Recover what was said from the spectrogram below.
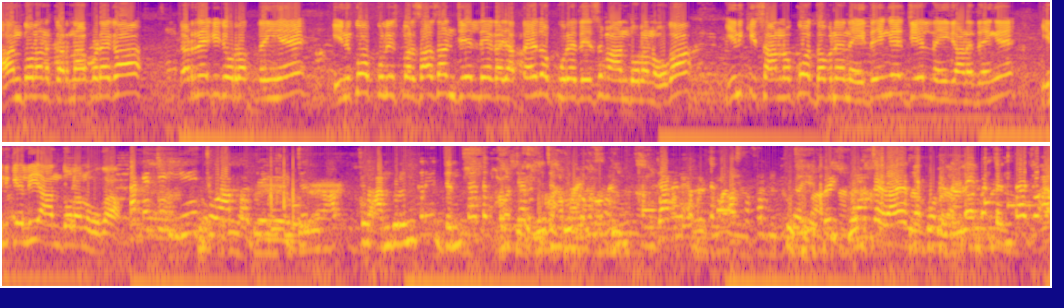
आंदोलन करना पड़ेगा। डरने की ज़रूरत नहीं है। इनको पुलिस प्रशासन जेल लेकर जाता है तो पूरे देश में आंदोलन होगा। इन किसानों को दबने नहीं देंगे जेल नहीं जाने देंगे। इनके लिए आंदोलन होगा। जी ये जो आप जो आंदोलन करें जनता तक जनता है। है? जो है,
